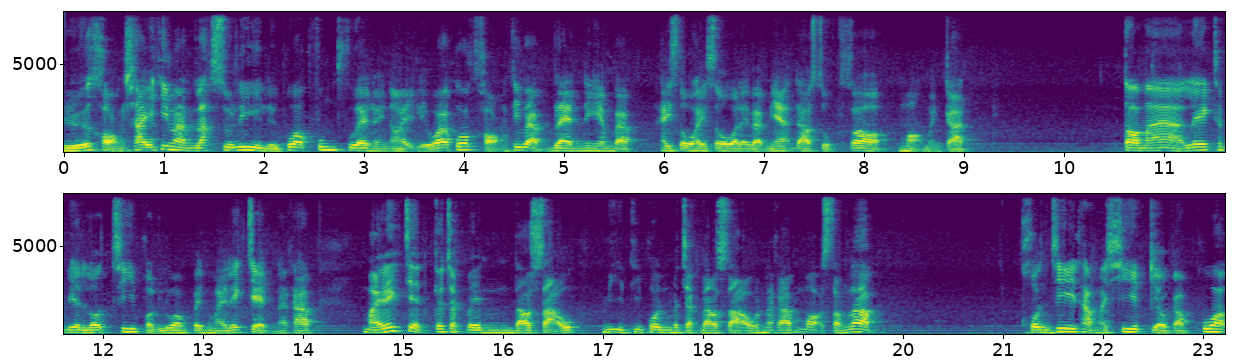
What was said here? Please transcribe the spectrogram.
รือของใช้ที่มันลักซ์ u รี่หรือพวกฟุ่มเฟือยหน่อยๆ หรือว่าพวกของที่แบบแบรนด์เนมแบบไฮโซไฮโซอะไรแบบเนี้ยดาวศุกร์ก็เหมาะเหมือนกัน ต่อมาเลขทะเบียนรถที่ผลรวมเป็นหมายเลข 7 นะครับ หมายเลข 7 ก็จะเป็นดาวเสาร์มีอิทธิพลมาจากดาวเสาร์นะครับ เหมาะสำหรับ คนที่ทำอาชีพเกี่ยวกับพวก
